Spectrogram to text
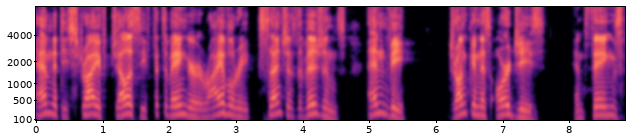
enmity, strife, jealousy, fits of anger, rivalry, dissensions, divisions, envy, drunkenness, orgies, and things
